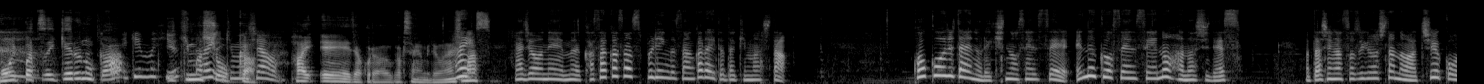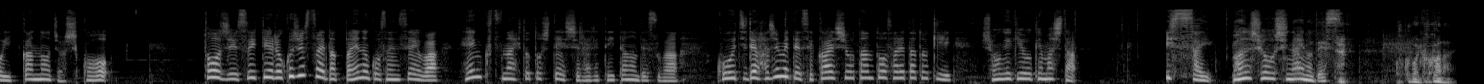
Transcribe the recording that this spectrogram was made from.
もう一発いけるのか？いきましょうか。はいはい、えー、じゃあこれは宇垣さん読みでお願いします、はい、ラジオネームカサカサスプリングさんからいただきました。高校時代の歴史の先生 N 子先生の話です私が卒業したのは中高一貫の女子校。当時推定60歳だった N 子先生は偏屈な人として知られていたのですが高一で初めて世界史を担当された時衝撃を受けました。一切板書しないのです。黒板に書かない。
